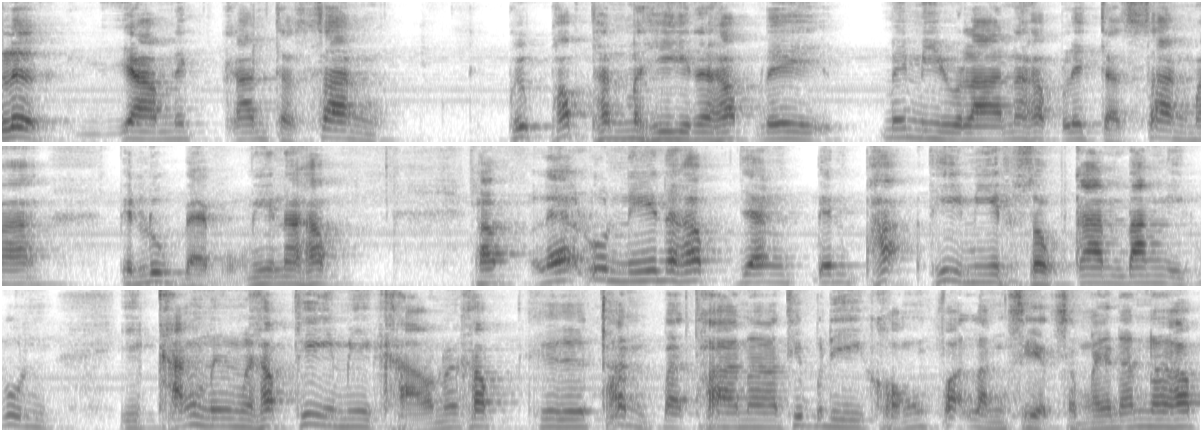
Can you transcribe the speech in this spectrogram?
เลิกยามในการจัดสร้างพึบพับทันมทีนะครับ เลยไม่มีเวลานะครับ เลยจัดสร้างมาเป็นรูปแบบแบบนี้นะครับ ครับ และรุ่นนี้นะครับยังเป็นพระที่มีประสบการณ์ดังอีกรุ่นอีกครั้งหนึ่งนะครับ ที่มีข่าวนะครับ คือท่านประธานาธิบดีของฝรั่งเศสสมัยนั้นนะครับ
